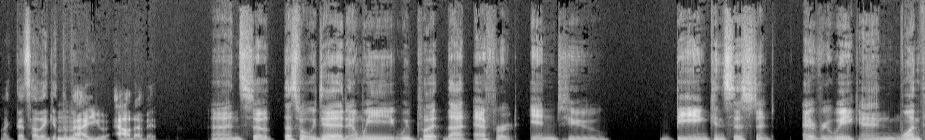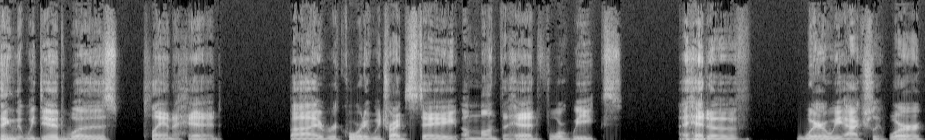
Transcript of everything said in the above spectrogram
Like that's how they get mm-hmm. the value out of it. And so that's what we did and we we put that effort into being consistent every week. And one thing that we did was plan ahead by recording. We tried to stay a month ahead, four weeks ahead of where we actually were.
